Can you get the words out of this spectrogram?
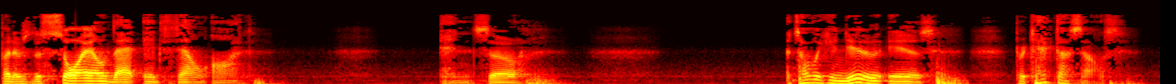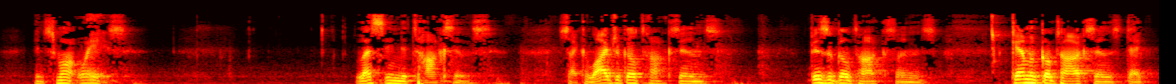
but it was the soil that it fell on. And so, that's all we can do is protect ourselves in smart ways. Lessening the toxins, psychological toxins, physical toxins, chemical toxins that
